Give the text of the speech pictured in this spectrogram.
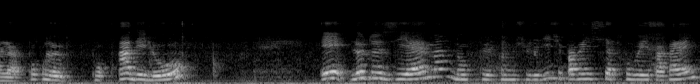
Voilà, pour, le, pour un des lots. Et le deuxième, donc euh, comme je l'ai dit, j'ai pas réussi à trouver pareil.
